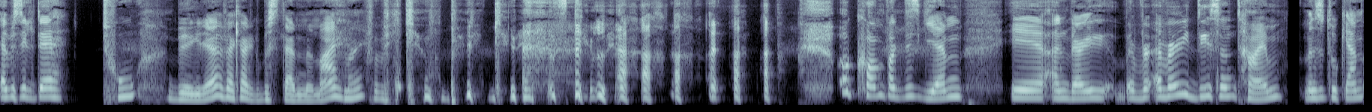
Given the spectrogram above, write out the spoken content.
Jeg bestilte to burgere, for jeg klarte ikke å bestemme meg Nei. for hvilken burger jeg skulle ha. Og kom faktisk hjem i en very, a very decent time. Men så tok jeg en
